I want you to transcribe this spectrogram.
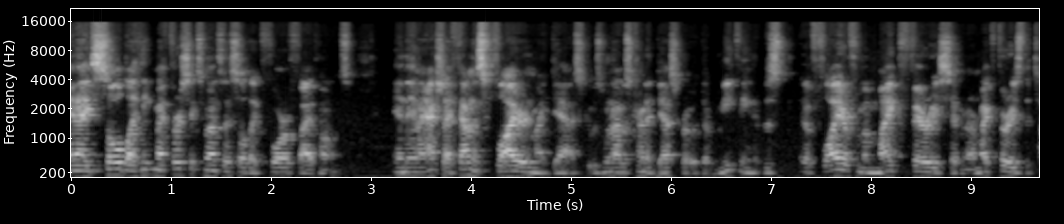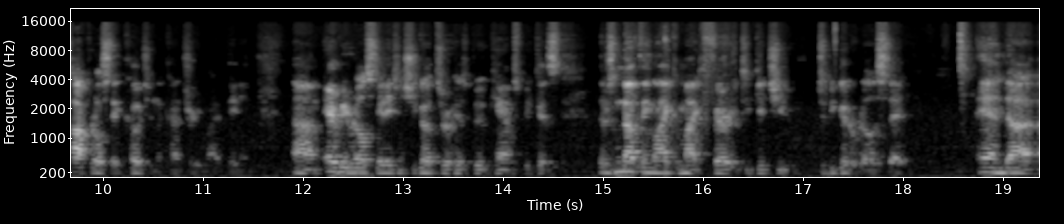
And I sold, I think my first six months, I sold like four or five homes. And then I actually I found this flyer in my desk. It was when I was kind of desperate with the meeting. It was a flyer from a Mike Ferry seminar. Mike Ferry is the top real estate coach in the country, in my opinion. Um, every real estate agent should go through his boot camps because there's nothing like Mike Ferry to get you to be good at real estate. And uh,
